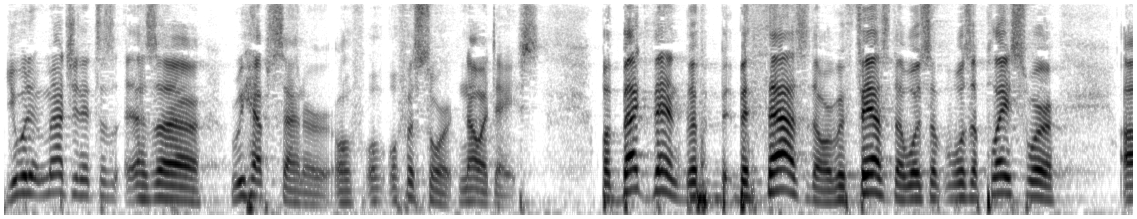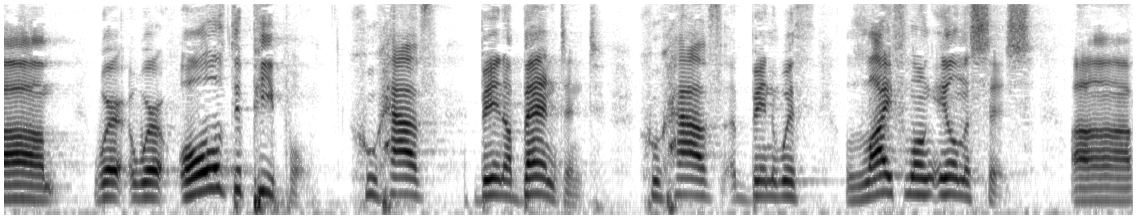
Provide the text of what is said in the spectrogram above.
You would imagine it as, as a rehab center of, of, of a sort nowadays. But back then, Bethesda or Bethesda was a, was a place where, um, where, where all of the people who have been abandoned, who have been with lifelong illnesses, uh,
